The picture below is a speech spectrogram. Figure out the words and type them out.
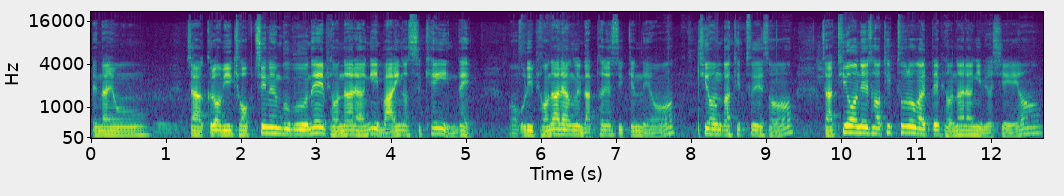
됐나요? 자, 그럼 이 겹치는 부분의 변화량이 마이너스 K인데, 어, 우리 변화량을 나타낼 수 있겠네요. T1과 T2에서. 자, T1에서 T2로 갈 때 변화량이 몇이에요?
